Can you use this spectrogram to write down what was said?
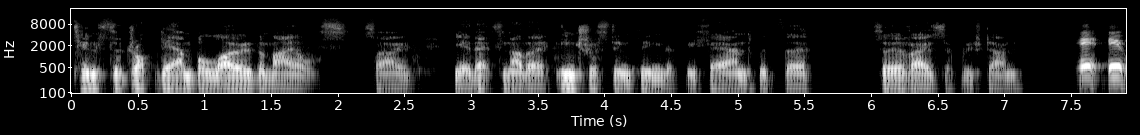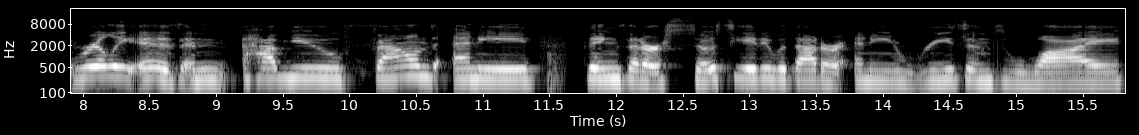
tends to drop down below the males. So, yeah, that's another interesting thing that we found with the surveys that we've done. It, it really is. And have you found any things that are associated with that or any reasons why,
